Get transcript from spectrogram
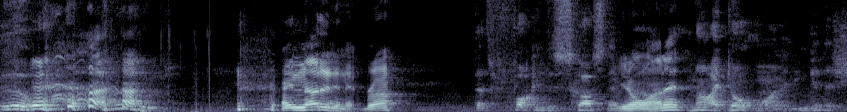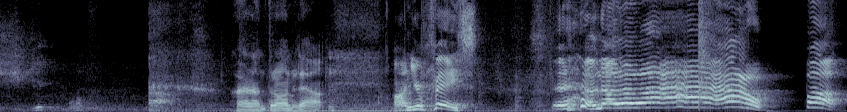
I nutted in it, bro. That's fucking disgusting. You don't want it? No, I don't want it. You can get the shit off. Alright, I'm throwing it out. On your face! no, no, no! Ow! Fuck!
